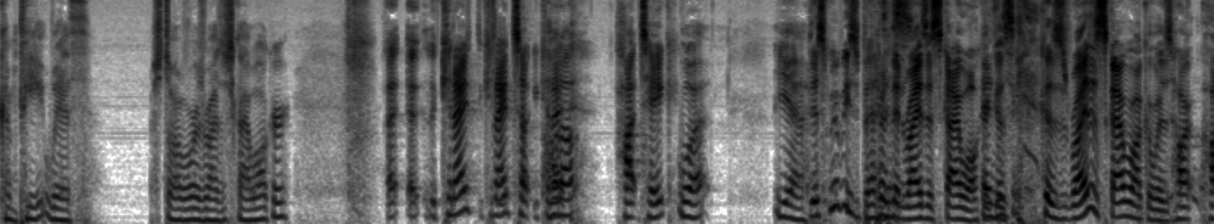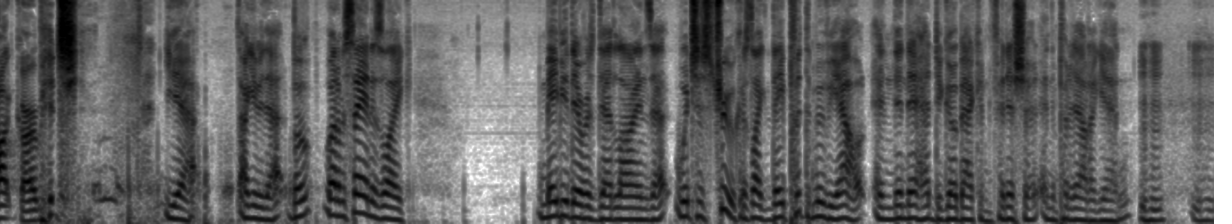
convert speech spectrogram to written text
compete with Star Wars: Rise of Skywalker. Uh, uh, can I can I t- can Hold I on. hot take? What? Yeah. This movie's better Is than Rise of Skywalker is because Rise of Skywalker was hot, hot garbage. Yeah, I'll give you that. But what I'm saying is like maybe there was deadlines that which is true because like they put the movie out and then they had to go back and finish it and then put it out again. Mm-hmm. Mm-hmm.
